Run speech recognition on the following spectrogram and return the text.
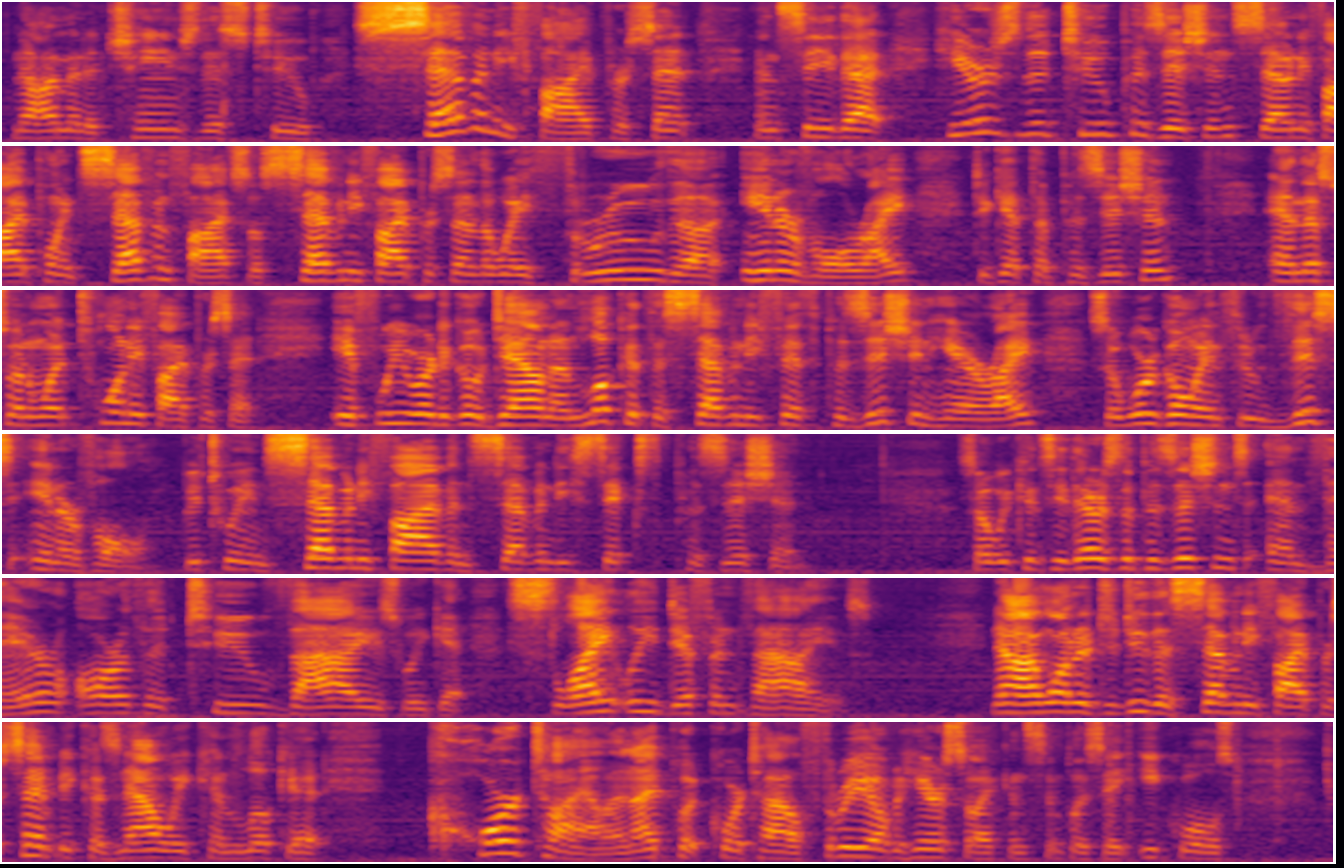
Now I'm going to change this to 75% and see that here's the two positions, 75.75, so 75% of the way through the interval, right, to get the position. And this one went 25%. If we were to go down and look at the 75th position here, right, so we're going through this interval between 75 and 76th position. So we can see there's the positions, and there are the two values we get. Slightly different values. Now I wanted to do this 75% because now we can look at quartile. And I put quartile 3 over here, so I can simply say equals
